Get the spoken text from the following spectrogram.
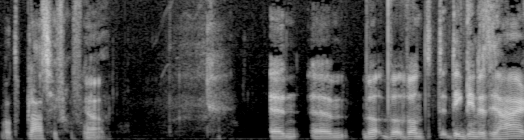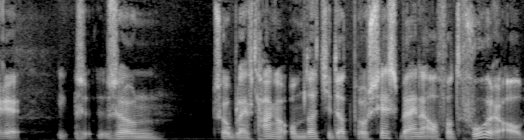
wat er plaats heeft gevonden. Ja. En, um, want ik denk dat de haren zo'n zo blijft hangen... omdat je dat proces bijna al van tevoren al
